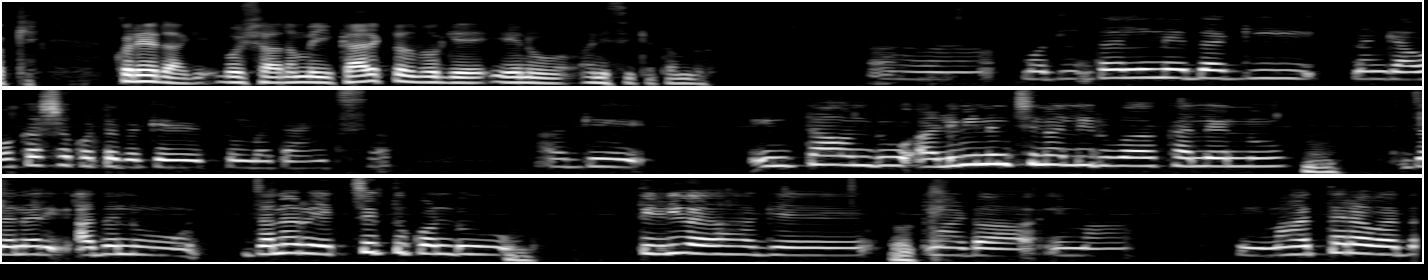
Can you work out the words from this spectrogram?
ಓಕೆ. ಕೊನೆಯದಾಗಿ ಬಹುಶಃ ನಮ್ಮ ಈ ಕಾರ್ಯಕ್ರಮದ ಬಗ್ಗೆ ಏನು ಅನಿಸಿಕೆ ತಂದು ಮೊದಲನೇದಾಗಿ ನನಗೆ ಅವಕಾಶ ಕೊಟ್ಟದಕ್ಕೆ ತುಂಬ ಥ್ಯಾಂಕ್ಸ್ ಹಾಗೆ ಇಂಥ ಒಂದು ಅಳಿವಿನಂಚಿನಲ್ಲಿರುವ ಕಲೆಯನ್ನು ಜನರಿ ಅದನ್ನು ಜನರು ಎಚ್ಚೆತ್ತುಕೊಂಡು ತಿಳಿಯುವ ಹಾಗೆ ಮಾಡುವ ನಿಮ್ಮ ಈ ಮಹತ್ತರವಾದ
